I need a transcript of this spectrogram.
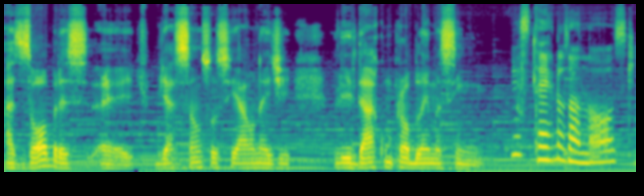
As obras é, de ação social, né, de lidar com problemas assim. externos a nós, que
